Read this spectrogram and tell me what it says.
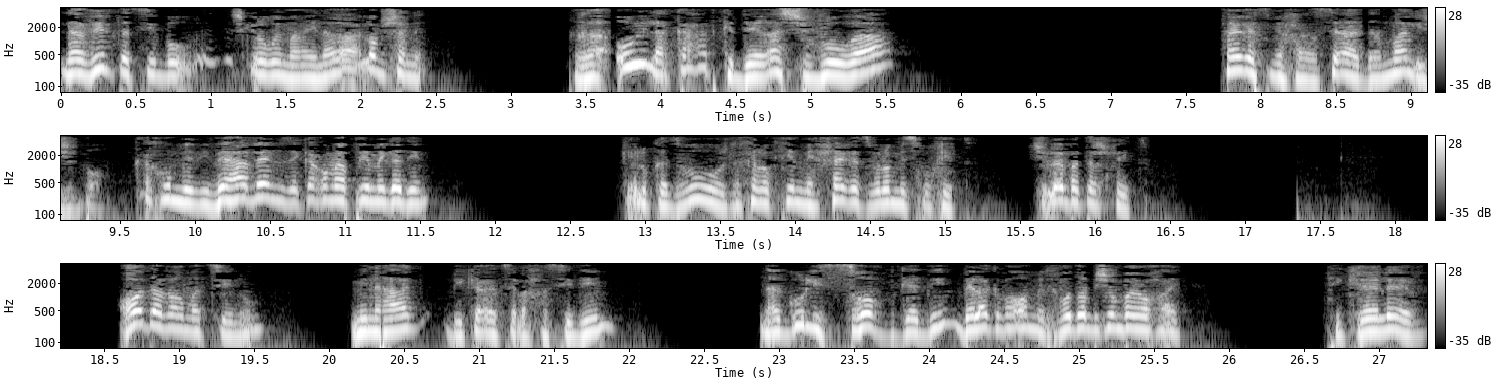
להבהיל את הציבור, יש כאלה אומרים עין הרע, לא משנה. ראוי לקחת קדרה שבורה, חרס מחרסי האדמה לשבור. כך הוא מביא, והבן זה, כך אומר פרי מגדים. כאילו כתבו, לכן לוקחים מחרס ולא מזכוכית, שלא יהיה בתשחית. עוד דבר מצינו, מנהג, בעיקר אצל החסידים, נהגו לשרוף בגדים בל"ג בעומר, לכבוד רבי שמעון בר יוחאי. תקרה לב,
